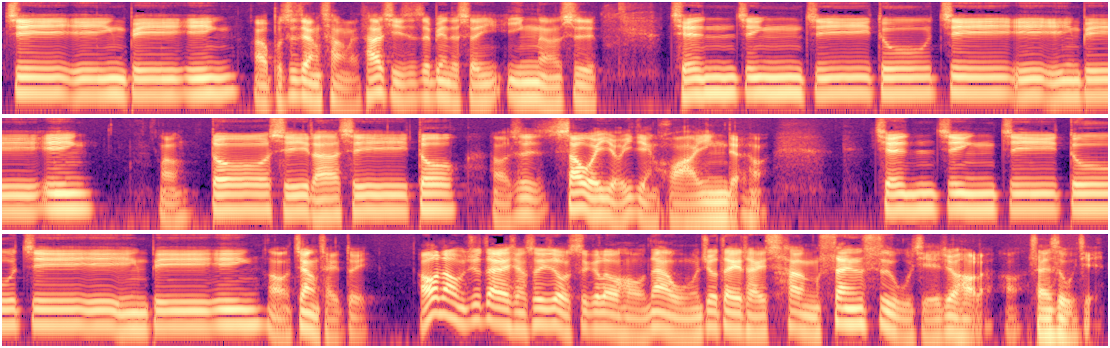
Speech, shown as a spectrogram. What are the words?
金兵啊，不是这样唱的，他其实这边的声音呢是前进基督金兵啊，哆西拉西哆啊，是稍微有一点滑音的哈。前进基督金兵哦，这样才对。好，那我们就再来享受一首诗歌喽吼。那我们就再来唱三四五节就好了。好，三四五节。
